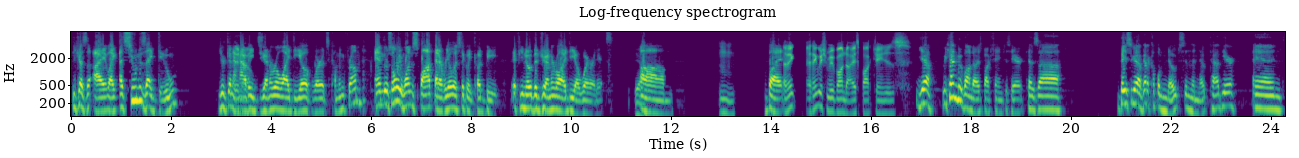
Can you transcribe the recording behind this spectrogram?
because I like as soon as I do, you're gonna You have know. a general idea of where it's coming from, and there's only one spot that it realistically could be if you know the general idea where it is. Yeah. Um, Mm. but I think I think we should move on to icebox changes. Yeah, we can move on to Icebox changes here because uh, basically I've got a couple notes in the note tab here, and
